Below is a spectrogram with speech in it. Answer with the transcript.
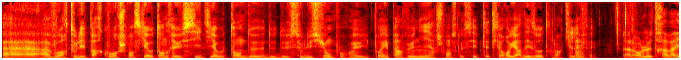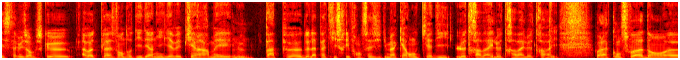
à, à, voir tous les parcours, je pense qu'il y a autant de réussites, il y a autant de, de, de solutions pour, pour y parvenir. Je pense que c'est peut-être le regard des autres alors qu'il l'a mmh. fait. Alors le travail, c'est amusant parce que à votre place vendredi dernier, il y avait Pierre Armé, mmh. le pape de la pâtisserie française et du macaron, qui a dit le travail, le travail, le travail. Voilà, qu'on soit dans euh,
